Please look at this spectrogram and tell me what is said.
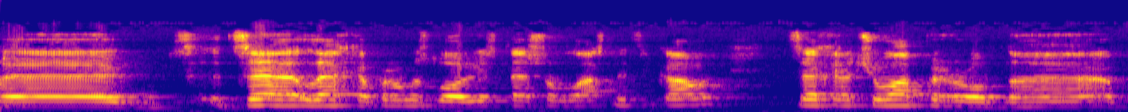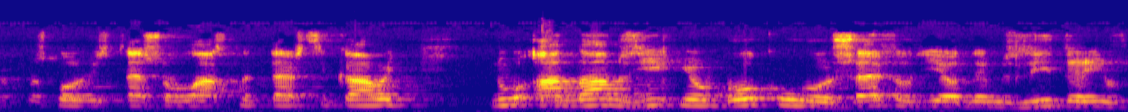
Е, Це легка промисловість, те, що власне цікавить. Це харчова переробна промисловість, те, що власне теж цікавить. Ну а нам з їхнього боку Шеффілд є одним з лідерів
